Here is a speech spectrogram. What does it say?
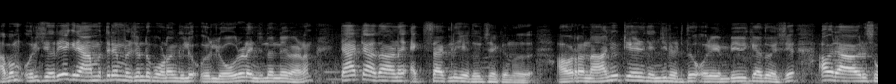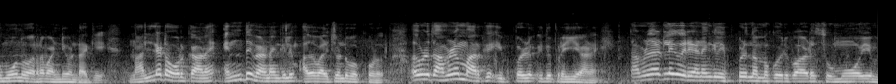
അപ്പം ഒരു ചെറിയ ഗ്രാമത്തിനെ വിളിച്ചുകൊണ്ട് പോകണമെങ്കിൽ ഒരു ലോറിയുടെ എഞ്ചിൻ തന്നെ വേണം. ടാറ്റ അതാണ് എക്സാക്ട്ലി ചെയ്തു വെച്ചേക്കുന്നത് അവരുടെ നാനൂറ്റി ഏഴ് എഞ്ചിൻ എടുത്ത് ഒരു എം ബി വിക്കകത്ത് വെച്ച് അവർ ആ ഒരു സുമോ എന്ന് പറഞ്ഞ വണ്ടി ഉണ്ടാക്കി. നല്ല ടോർക്കാണ്. എന്ത് വേണമെങ്കിലും അത് വലിച്ചുകൊണ്ട് പൊക്കോളും. അതുകൊണ്ട് തമിഴന്മാർക്ക് ഇപ്പോഴും ഇത് പ്രിയമാണ് തമിഴ്നാട്ടിലേക്ക് വരികയാണെങ്കിൽ ഇപ്പോഴും നമുക്ക് ഒരുപാട് സുമോയും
